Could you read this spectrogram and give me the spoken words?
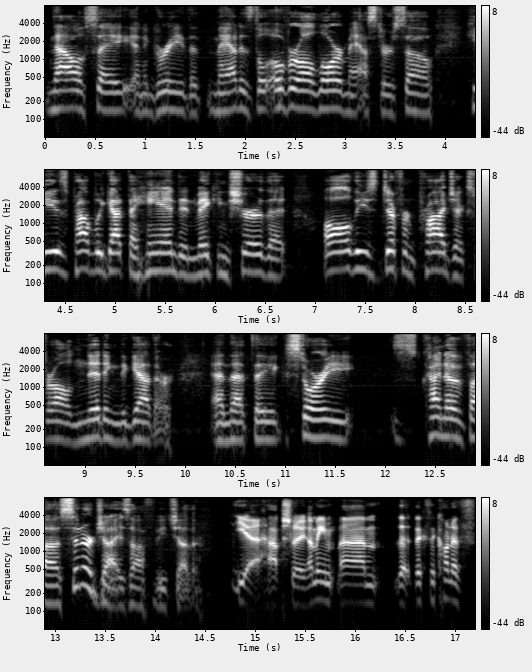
now say and agree that Matt is the overall lore master. So he has probably got the hand in making sure that all these different projects are all knitting together, and that the story kind of uh, synergize off of each other. Yeah, absolutely. I mean, um, the, the, the kind of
